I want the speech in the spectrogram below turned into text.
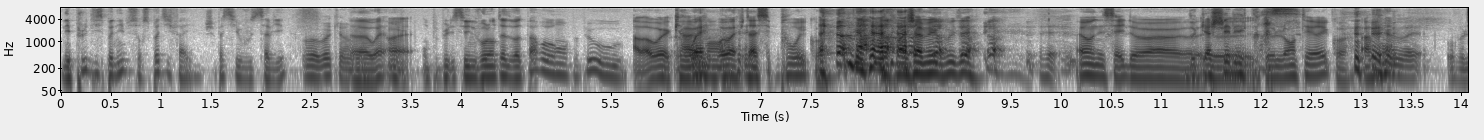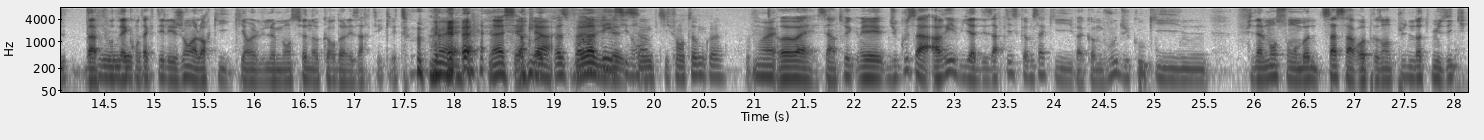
n'est plus disponible sur Spotify. Je sais pas si vous saviez. Ouais, ouais, carrément. Euh, ouais, Ouais. on peut plus. C'est une volonté de votre part ou on peut plus ou... Ah bah ouais, carrément. ouais, ouais. Putain, c'est pourri quoi. on fera jamais goûter. Ouais, on essaye de, euh, De cacher les de l'enterrer quoi. fond. Bah, faudrait contacter les gens alors qu'ils le mentionnent encore dans les articles et tout. Ouais, Ouais, c'est clair. Pas grave, un petit fantôme quoi. Ouais. Ouais, ouais, c'est un truc. Mais du coup, ça arrive. Il y a des artistes comme ça qui, bah, comme vous, du coup, qui finalement sont en mode ça, ça représente plus notre musique.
